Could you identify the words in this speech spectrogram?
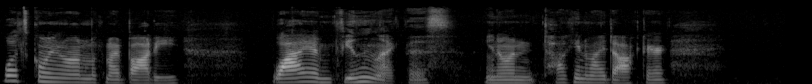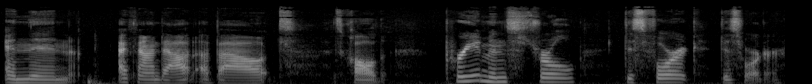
what's going on with my body, why I'm feeling like this, you know, and talking to my doctor. And then I found out about it's called premenstrual dysphoric disorder.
